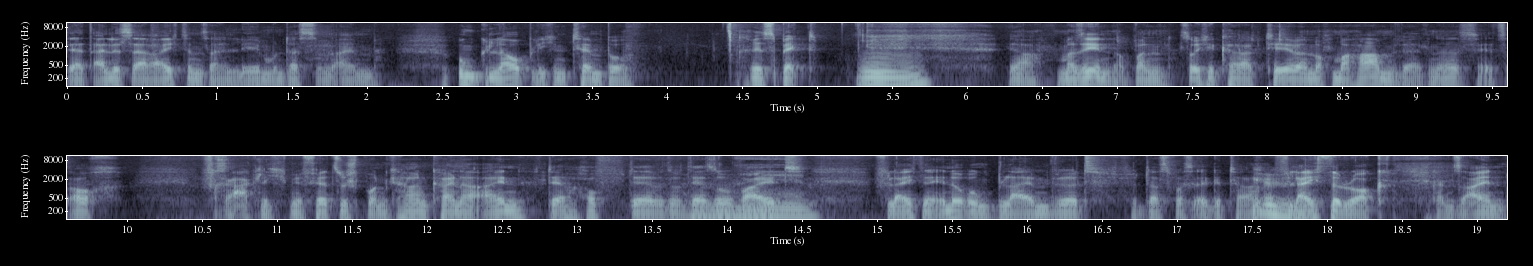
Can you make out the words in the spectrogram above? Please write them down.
der hat alles erreicht in seinem Leben und das in einem unglaublichen Tempo. Respekt. Mhm. Ja, mal sehen, ob man solche Charaktere nochmal haben wird. Ne? Das ist jetzt auch fraglich. Mir fällt so spontan keiner ein, der hofft, der, der so weit vielleicht in Erinnerung bleiben wird für das, was er getan hat. Vielleicht The Rock, kann sein.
